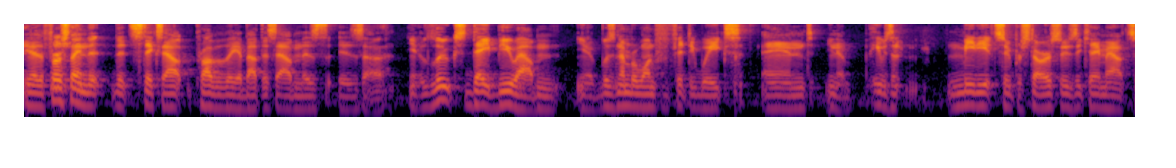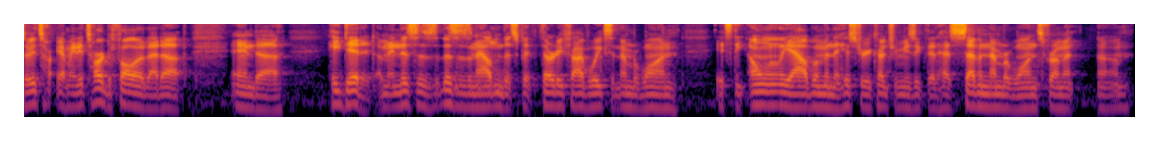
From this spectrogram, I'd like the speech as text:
you know, the first thing that, that sticks out probably about this album is is uh, you know Luke's debut album. You know, was number one for 50 weeks, and you know he was an immediate superstar as soon as it came out. So it's I mean it's hard to follow that up, and uh, he did it. I mean this is this is an album that spent 35 weeks at number one. It's the only album in the history of country music that has seven number ones from it. Um,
